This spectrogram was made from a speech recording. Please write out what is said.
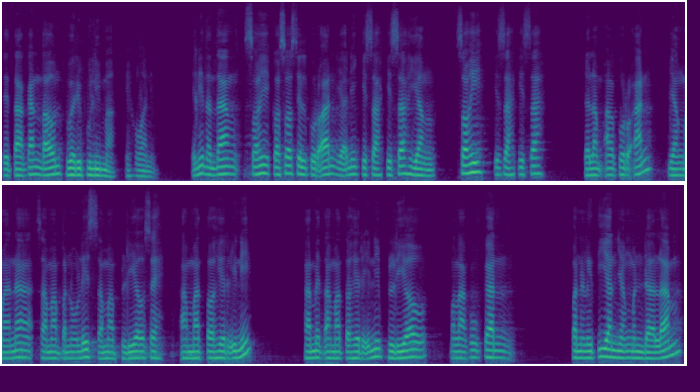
cetakan tahun 2005 Ikhwani. Ini tentang Sahih Qasasil Quran yakni kisah-kisah yang Sahih kisah-kisah dalam Al-Quran yang mana sama penulis sama beliau Syekh Ahmad Tohir ini Hamid Ahmad Thohir ini beliau melakukan penelitian yang mendalam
